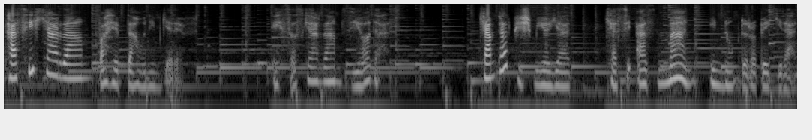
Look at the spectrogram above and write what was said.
تصحیح کردم و هفته گرفت. احساس کردم زیاد است. کمتر پیش می آید کسی از من این نمره را بگیرد.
